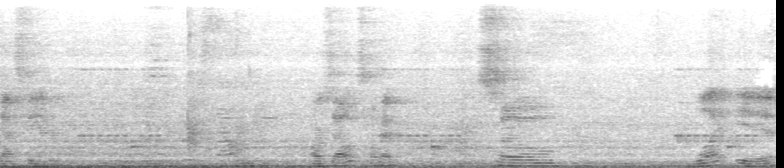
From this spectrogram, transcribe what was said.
that standard? Ourselves. Ourselves? Okay. So, what if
